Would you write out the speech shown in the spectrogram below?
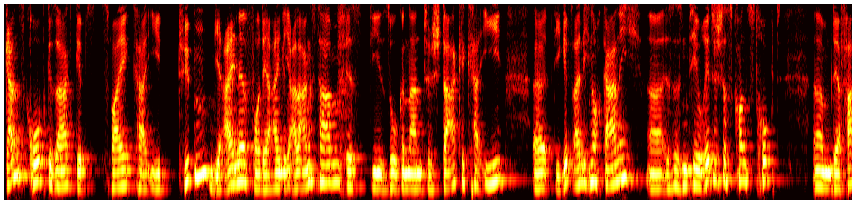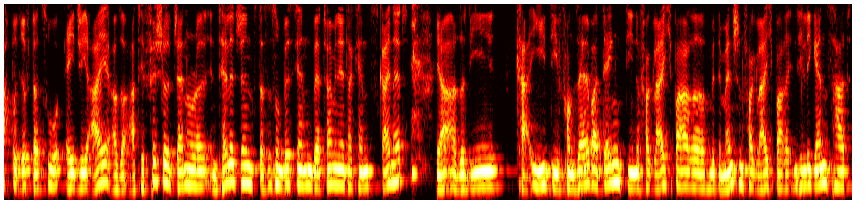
Ganz grob gesagt gibt's zwei KI-Typen. Die eine, vor der eigentlich alle Angst haben, ist die sogenannte starke KI. Äh, die gibt's eigentlich noch gar nicht. Äh, es ist ein theoretisches Konstrukt. Ähm, der Fachbegriff dazu AGI, also Artificial General Intelligence. Das ist so ein bisschen, wer Terminator kennt, Skynet. Ja, also die KI, die von selber denkt, die eine vergleichbare, mit dem Menschen vergleichbare Intelligenz hat,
